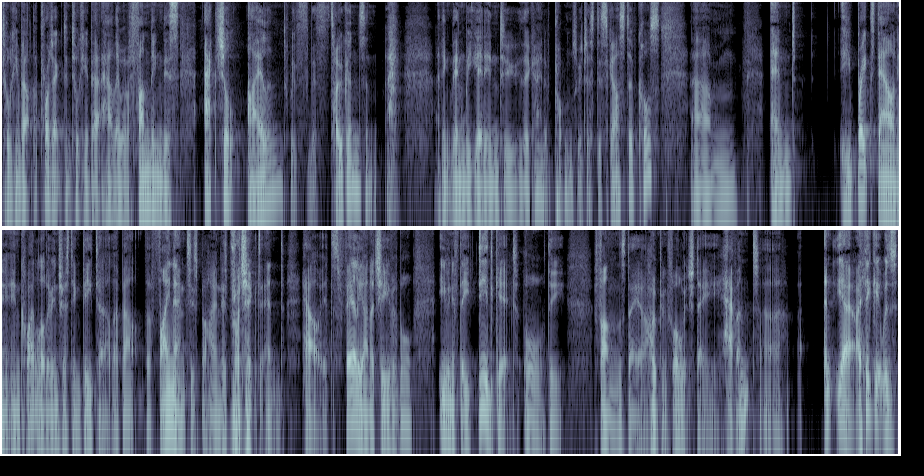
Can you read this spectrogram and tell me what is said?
talking about the project and talking about how they were funding this actual island with, with tokens. And I think then we get into the kind of problems we just discussed, of course. Um, and he breaks down in, in, quite a lot of interesting detail about the finances behind this project and how it's fairly unachievable, even if they did get all the funds they are hoping for, which they haven't. Uh, and yeah, I think it was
